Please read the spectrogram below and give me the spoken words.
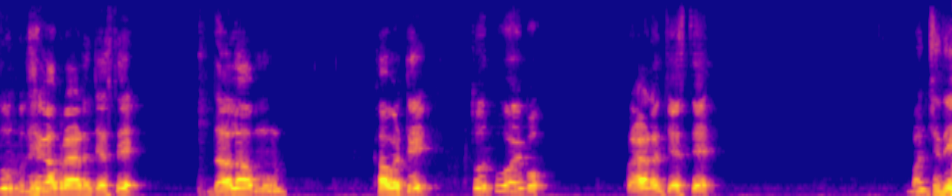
తూర్పు దిశగా ప్రయాణం చేస్తే దాదాపు కాబట్టి తూర్పు వైపు ప్రయాణం చేస్తే మంచిది.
